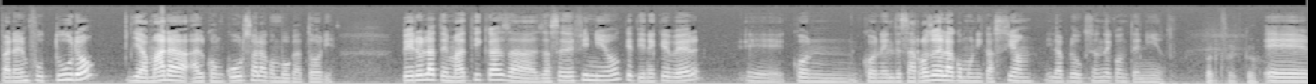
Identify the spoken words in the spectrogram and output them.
para en futuro llamar a- al concurso, a la convocatoria. Pero la temática ya, ya se definió que tiene que ver eh, con, con el desarrollo de la comunicación y la producción de contenidos. Perfecto. Eh,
